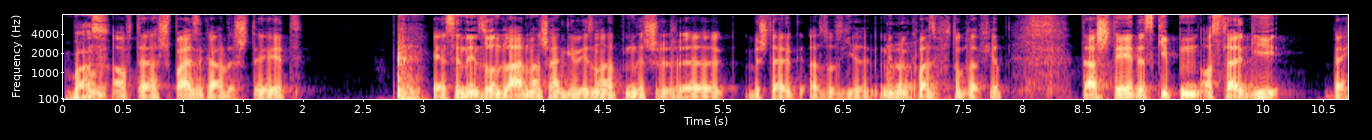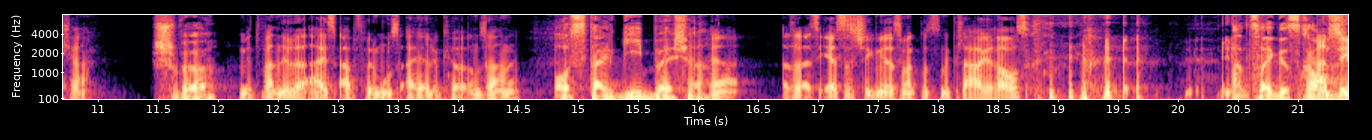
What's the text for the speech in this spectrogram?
Was? Und auf der Speisekarte steht, er ist in den so einen Laden anscheinend gewesen und hat eine äh, bestellt, also hier Menü Ja. quasi fotografiert. Da steht, es gibt einen Nostalgiebecher Schwör. mit Vanilleeis, Apfelmus, Eierlikör und Sahne. Ostalgiebecher. Ja. Also als erstes schicken wir jetzt mal kurz eine Klage raus. Anzeige ist raus. An dich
